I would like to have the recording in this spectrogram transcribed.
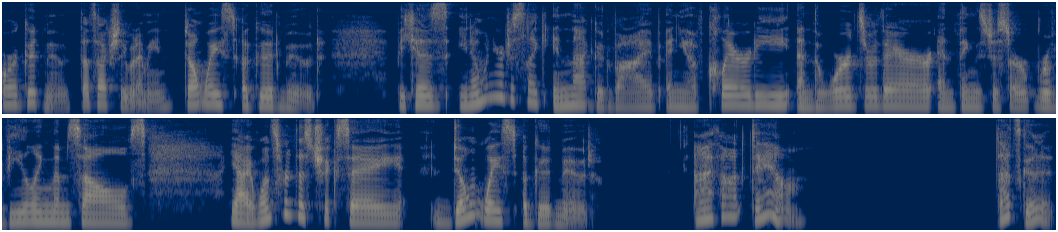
or a good mood. That's actually what I mean. Don't waste a good mood. Because, you know, when you're just like in that good vibe and you have clarity and the words are there and things just are revealing themselves. Yeah, I once heard this chick say, don't waste a good mood. And I thought, damn, that's good.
